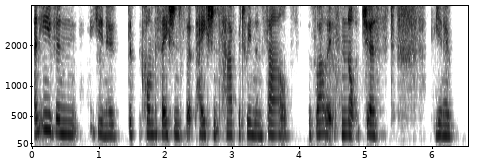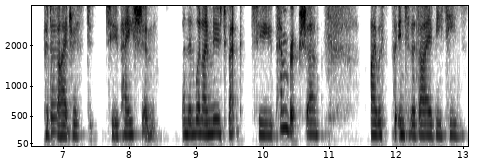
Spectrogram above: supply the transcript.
And even you know the conversations that patients have between themselves as well. It's not just you know podiatrist to patient. And then when i moved back to pembrokeshire i was put into the diabetes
